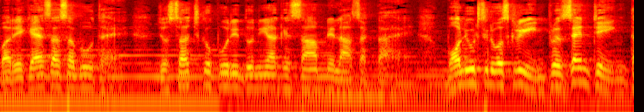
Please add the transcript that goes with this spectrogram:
पर एक ऐसा सबूत है जो सच को पूरी दुनिया के सामने ला सकता है। Bollywood silver screen presenting Da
